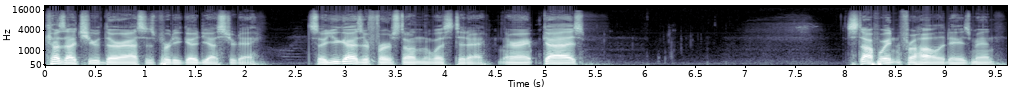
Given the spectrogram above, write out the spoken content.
Because I chewed their asses pretty good yesterday. So you guys are first on the list today. All right, guys. Stop waiting for holidays, man.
